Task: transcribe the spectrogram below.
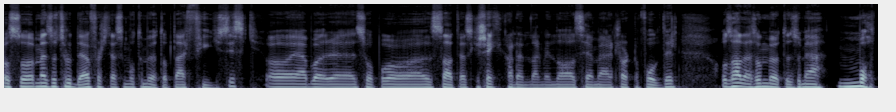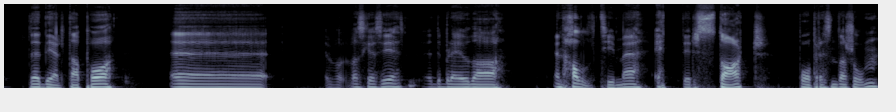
Og så, men så trodde jeg først jeg skulle måtte møte opp der fysisk. Og jeg bare så på sa at jeg skulle sjekke kalenderen min og se om jeg klarte å få det til. Og så hadde jeg sånn møte som jeg måtte delta på. Eh, hva skal jeg si? Det ble jo da en halvtime etter start på presentasjonen.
